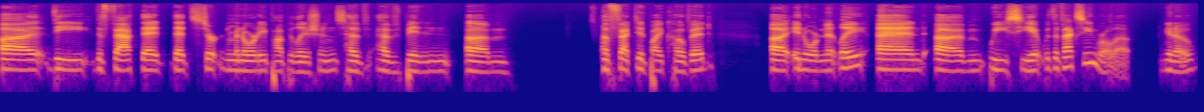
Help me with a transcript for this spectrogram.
Uh, the the fact that that certain minority populations have have been um, affected by COVID uh, inordinately, and um, we see it with the vaccine rollout. You know,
